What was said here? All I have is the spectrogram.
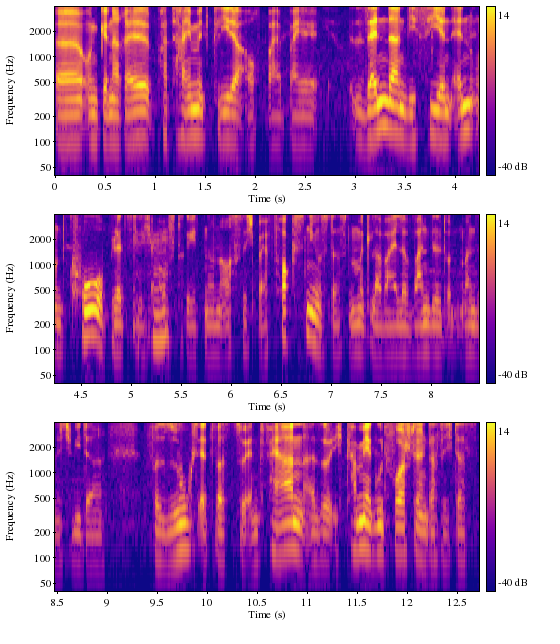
äh, und generell Parteimitglieder auch bei, bei Sendern wie CNN und Co. plötzlich mhm. auftreten und auch sich bei Fox News das mittlerweile wandelt und man sich wieder versucht, etwas zu entfernen. Also ich kann mir gut vorstellen, dass sich das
